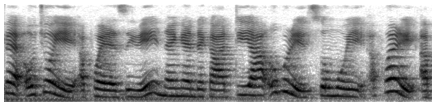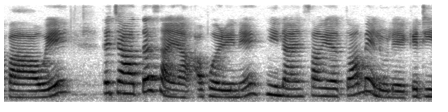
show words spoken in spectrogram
ဖက်အုပ်ချုပ်ရေးအဖွဲ့အစည်းတွေနိုင်ငံတကာတရားဥပဒေစိုးမိုးရေးအဖွဲ့တွေအပါအဝင်တခြားသက်ဆိုင်ရာအဖွဲ့တွေနဲ့ညှိနှိုင်းဆောင်ရွက်သွားမယ်လို့လည်းကတိ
